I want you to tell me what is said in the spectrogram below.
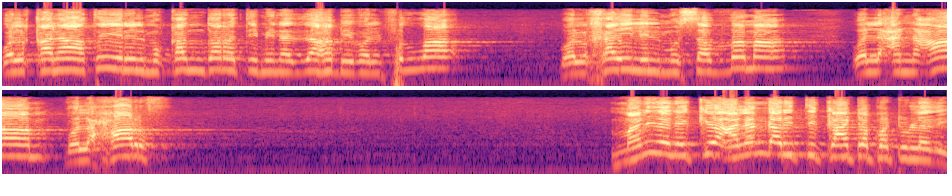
والقناطير المقنطرة من الذهب والفضة والخيل المسومة والأنعام والحرف மனிதனுக்கு அலங்கரித்து காட்டப்பட்டுள்ளது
